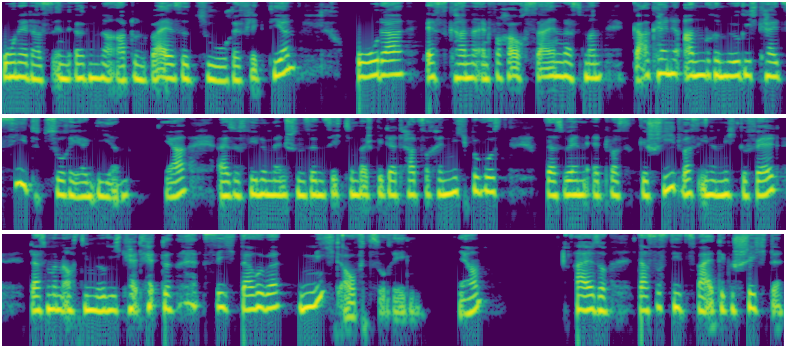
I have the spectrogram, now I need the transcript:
ohne das in irgendeiner Art und Weise zu reflektieren, oder es kann einfach auch sein, dass man gar keine andere Möglichkeit sieht zu reagieren. Ja, also viele Menschen sind sich zum Beispiel der Tatsache nicht bewusst, dass wenn etwas geschieht, was ihnen nicht gefällt, dass man auch die Möglichkeit hätte, sich darüber nicht aufzuregen. Ja, also das ist die zweite Geschichte.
